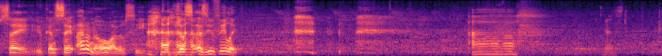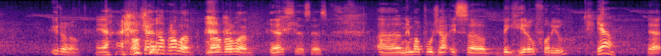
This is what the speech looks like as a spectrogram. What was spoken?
say. You can say, I don't know, I will see. Just as you feel it. uh, yes. You don't know. Yeah. Okay, no problem. No problem. Yes, yes, yes. Uh, Nirmal Purja is a big hero for you. yeah. Yeah.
